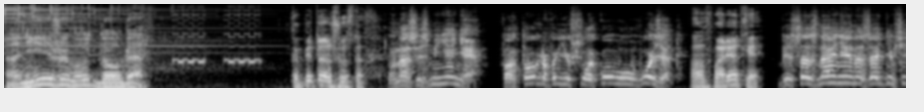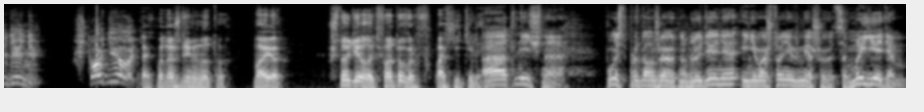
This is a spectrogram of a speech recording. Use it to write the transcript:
Они живут долго. Капитан Шустов, У нас изменения. Фотографа Юшлакова увозят. он в порядке? Без сознания на заднем сиденье. Что делать? Так, подожди минуту. Майор, что делать? Фотограф похитили. Отлично. Пусть продолжают наблюдение и ни во что не вмешиваются. Мы едем.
